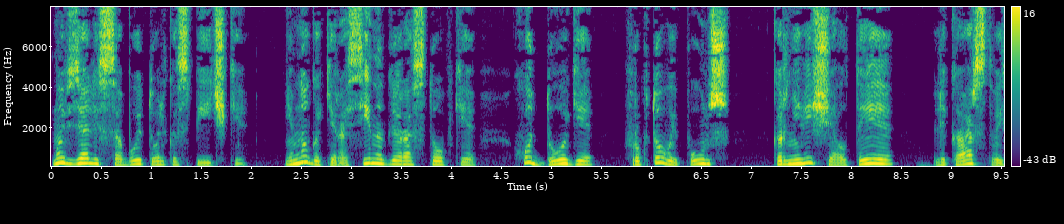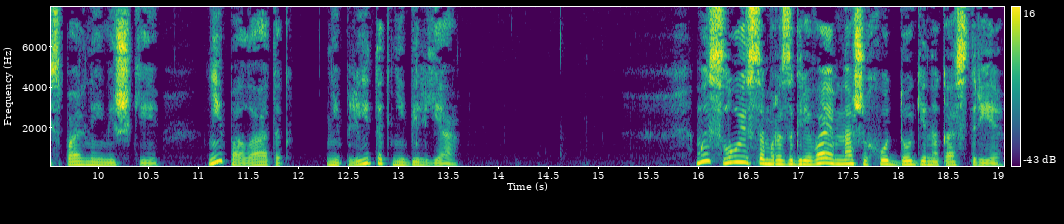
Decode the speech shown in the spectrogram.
Мы взяли с собой только спички, немного керосина для растопки, хот-доги, фруктовый пунш, корневище алтея, лекарства и спальные мешки. Ни палаток, ни плиток, ни белья. Мы с Луисом разогреваем наши хот-доги на костре.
